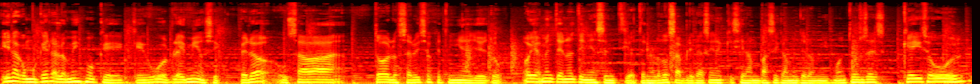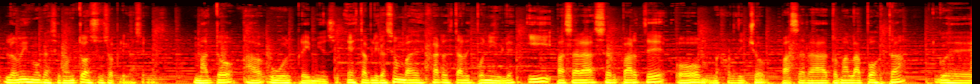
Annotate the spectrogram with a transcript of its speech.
era como que era lo mismo que, que Google Play Music, pero usaba todos los servicios que tenía YouTube. Obviamente no tenía sentido tener dos aplicaciones que hicieran básicamente lo mismo. Entonces, ¿qué hizo Google? Lo mismo que hace con todas sus aplicaciones. Mató a Google Play Music. Esta aplicación va a dejar de estar disponible y pasará a ser parte, o mejor dicho, pasará a tomar la posta de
